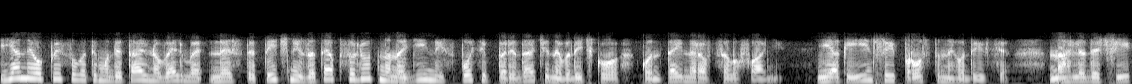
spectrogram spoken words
Я не описуватиму детально вельми неестетичний, зате абсолютно надійний спосіб передачі невеличкого контейнера в целофані. Ніякий інший просто не годився. Наглядачі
